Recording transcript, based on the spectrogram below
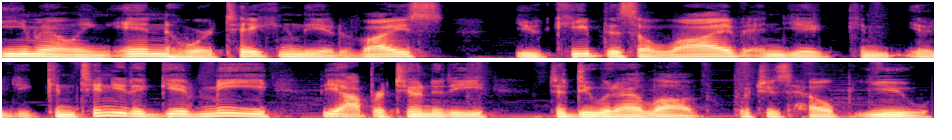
emailing in, who are taking the advice you keep this alive and you can you, know, you continue to give me the opportunity to do what I love, which is help you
